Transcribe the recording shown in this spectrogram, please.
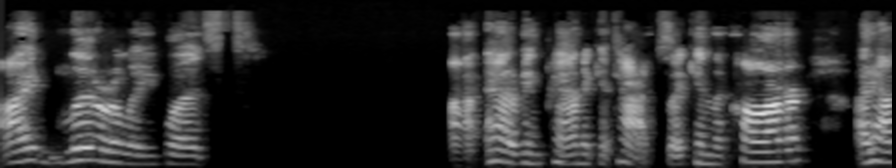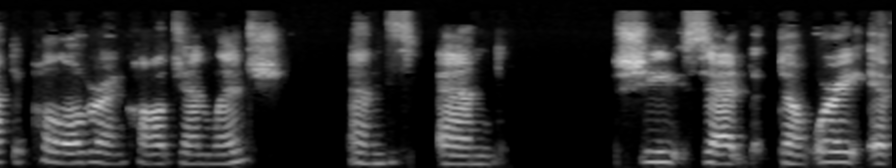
I literally was having panic attacks. Like in the car, I'd have to pull over and call Jen Lynch, and and she said, "Don't worry, if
